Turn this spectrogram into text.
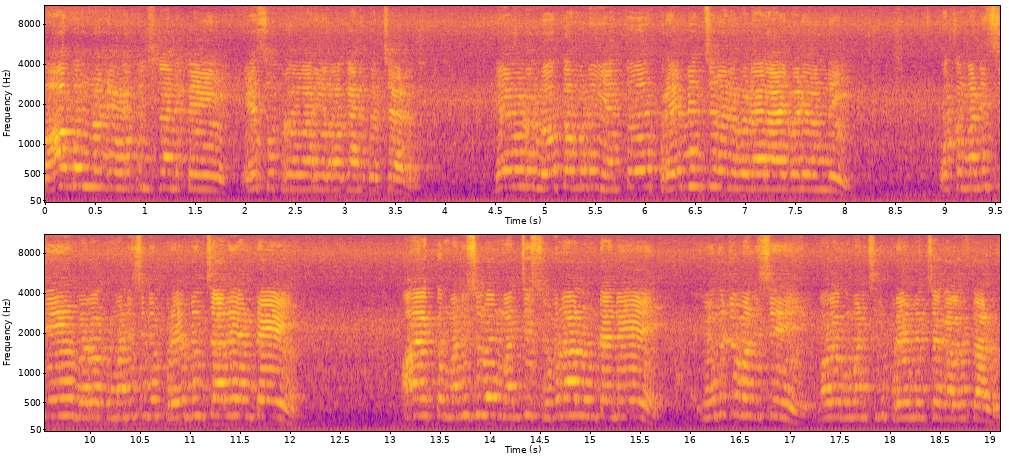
పాపం నుండి విడిపించడానికై యేసు ప్రభు వారి లోకానికి వచ్చాడు. దేవుడు లోకమును ఎంతో ప్రేమించునని కూడా రాయబడి ఉంది. ఒక మనిషి మరొక మనిషిని ప్రేమించాలి అంటే ఆ యొక్క మనిషిలో మంచి సుగుణాలు ఉంటేనే ఎదుటి మనిషి మరొక మనిషిని ప్రేమించగలుగుతాడు.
